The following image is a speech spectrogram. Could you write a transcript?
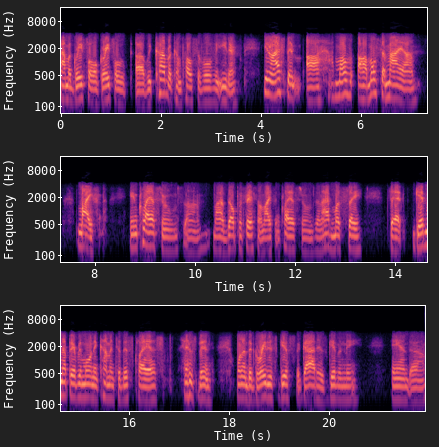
I'm a grateful, grateful, uh, recovered compulsive overeater. You know, I spent uh, most uh, most of my uh, life in classrooms, uh, my adult professional life in classrooms, and I must say that getting up every morning, coming to this class, has been one of the greatest gifts that God has given me. And uh,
